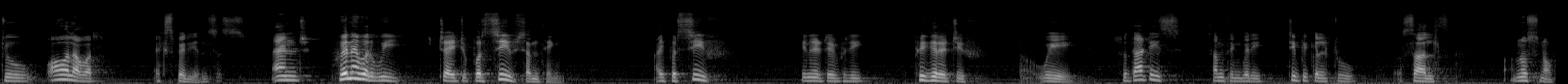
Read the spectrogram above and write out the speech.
to all our experiences and whenever we try to perceive something, I perceive in a very figurative way. So, that is something very typical to Searle's notion of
